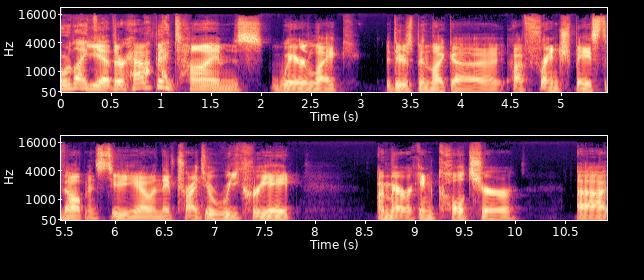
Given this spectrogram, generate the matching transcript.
or like yeah, there have been I- times where like there's been like a, a French based development studio and they've tried to recreate American culture. Uh,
